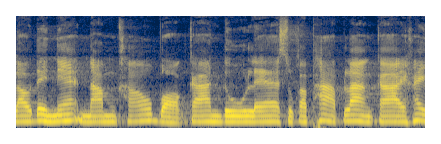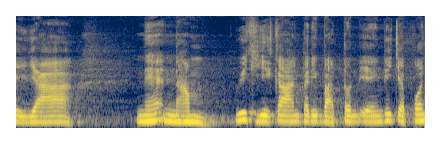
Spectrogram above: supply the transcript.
เราได้แนะนำเขาบอกการดูแลสุขภาพร่างกายให้ยา แนะนำวิธีการปฏิบัติตนเองที่จะพ้น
